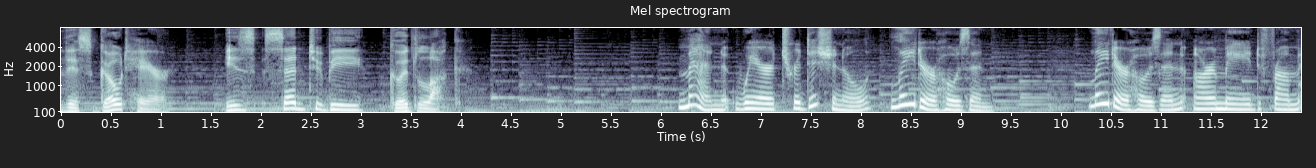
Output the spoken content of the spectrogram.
This goat hair is said to be good luck. Men wear traditional lederhosen. Lederhosen are made from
